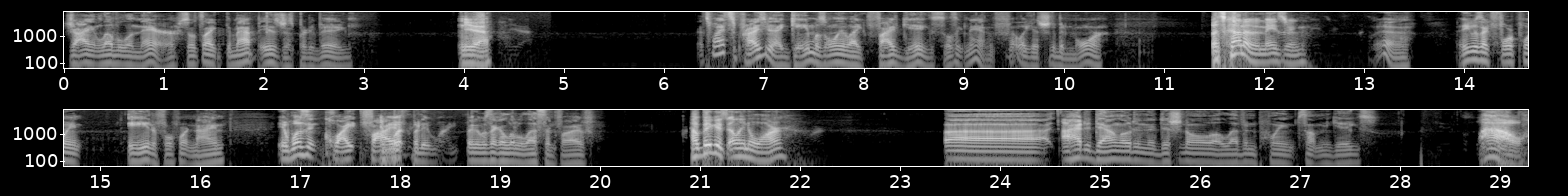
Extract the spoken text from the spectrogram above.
giant level in there. So it's like the map is just pretty big. Yeah. That's why it surprised me that game was only like five gigs. I was like, man, it felt like it should have been more. That's kind of amazing. Yeah, I think it was like four point eight or four point nine. It wasn't quite five, what- but it but it was like a little less than five. How big is L.A. Noire? Uh, I had to download an additional eleven point something gigs Wow.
